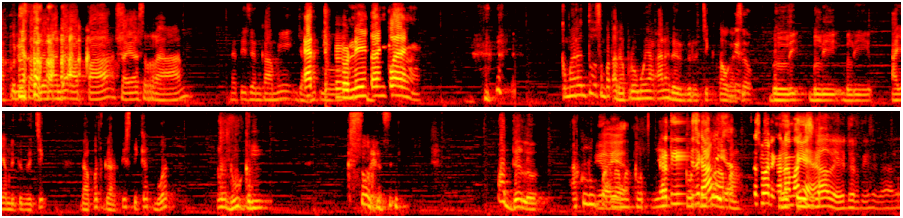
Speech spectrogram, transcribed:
Akun Instagram Anda apa? Saya serang. Netizen kami jahat loh. Joni Tengkleng. Kemarin tuh sempat ada promo yang aneh dari Dercik, tahu gak sih? Beli beli beli ayam di Dercik dapat gratis tiket buat ngedugem. Kesel gak sih? Ada loh. Aku lupa Iya, iya. nama klubnya. Ngerti klubnya sekali tuh ya. apa. Sesuai dengan Dirty namanya. sekali, dirty sekali.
